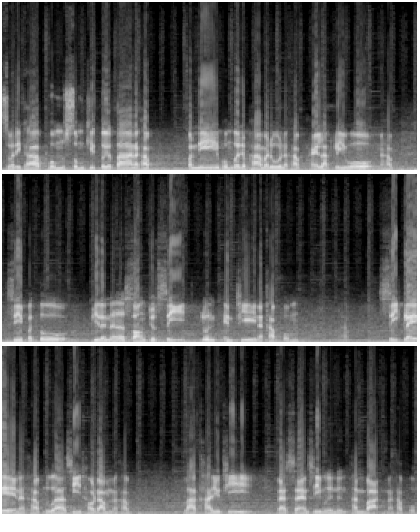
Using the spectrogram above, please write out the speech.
สวัสดีครับ ผมสมคิดโตโยต้านะครับ วันนี้ผมก็จะพามาดูนะครับไฮลักรีโวนะครับสีประตูพีลเนอร์ 2.4 รุ่น NT นะครับผมนะครับสีเกรย์นะครับ หรือว่าสีเทาดำนะครับ ราคาอยู่ที่ 841,000 บาทนะครับผม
